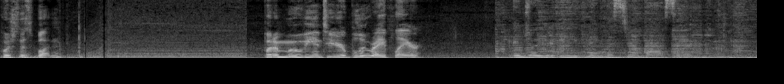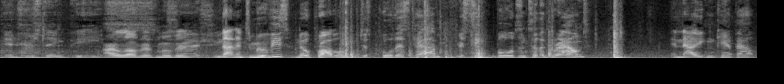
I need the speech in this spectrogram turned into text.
Push this button, put a movie into your Blu-ray player. Enjoy your evening, Mr. Ambassador. Interesting piece. I love this movie. Trashy. Not into movies? No problem. Just pull this tab, your seat folds into the ground, and now you can camp out.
